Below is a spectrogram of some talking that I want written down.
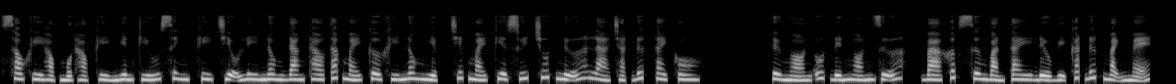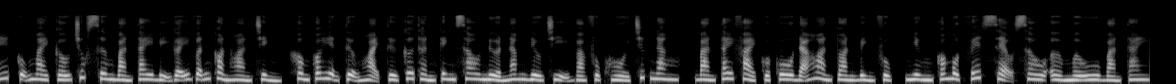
Sau khi học một học kỳ nghiên cứu sinh khi Triệu Ly Nông đang thao tác máy cơ khí nông nghiệp chiếc máy kia suýt chút nữa là chặt đứt tay cô. Từ ngón út đến ngón giữa, ba khớp xương bàn tay đều bị cắt đứt mạnh mẽ, cũng may cấu trúc xương bàn tay bị gãy vẫn còn hoàn chỉnh, không có hiện tượng hoại từ cơ thần kinh sau nửa năm điều trị và phục hồi chức năng, bàn tay phải của cô đã hoàn toàn bình phục nhưng có một vết sẹo sâu ở mu bàn tay.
